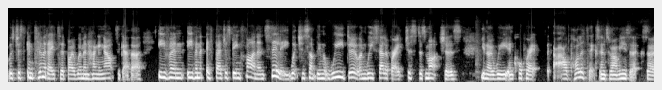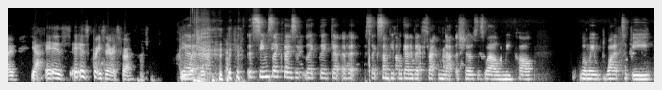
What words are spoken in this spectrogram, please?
was just intimidated by women hanging out together even even if they're just being fun and silly which is something that we do and we celebrate just as much as you know we incorporate our politics into our music so yeah it is it is pretty serious for us being Yeah. It seems like there's like they get a bit. It's like some people get a bit threatened at the shows as well when we call when we want it to be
